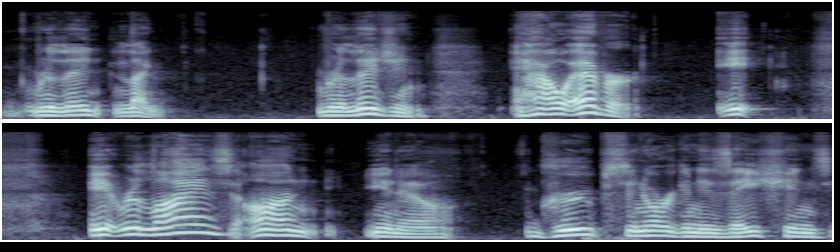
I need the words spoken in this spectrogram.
religion, like religion. However, it it relies on you know groups and organizations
